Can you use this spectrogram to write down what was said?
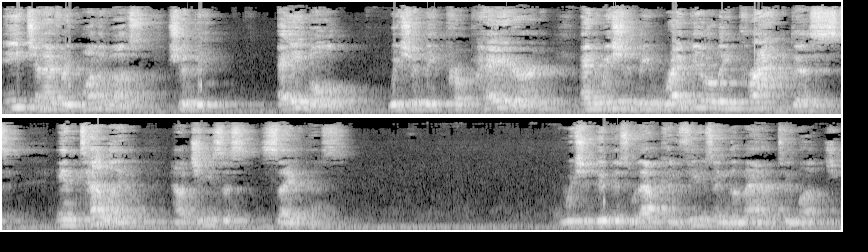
Each and every one of us should be able, we should be prepared, and we should be regularly practiced in telling how Jesus saved us. We should do this without confusing the matter too much.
